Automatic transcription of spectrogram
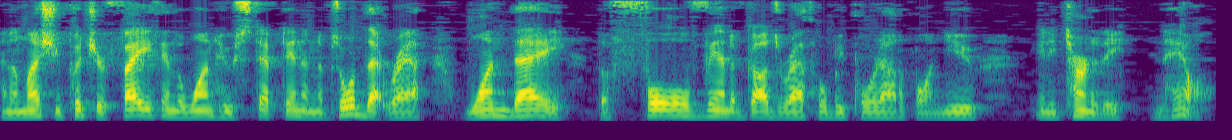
And unless you put your faith in the one who stepped in and absorbed that wrath, one day the full vent of God's wrath will be poured out upon you in eternity in hell.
